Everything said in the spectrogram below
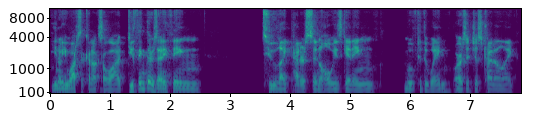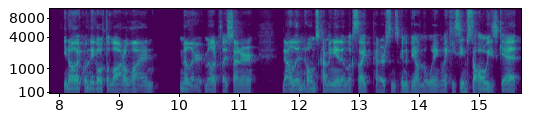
you know, you watch the Canucks a lot. Do you think there's anything to like Pettersson always getting moved to the wing? Or is it just kind of like, you know, like when they go with the lotto line, Miller, Miller play center. Now Lindholm's coming in. It looks like Pettersson's going to be on the wing. Like he seems to always get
